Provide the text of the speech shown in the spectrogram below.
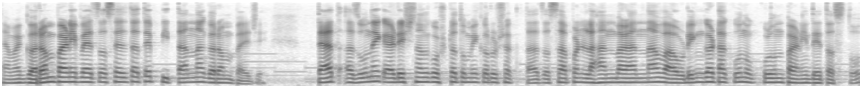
त्यामुळे गरम पाणी प्यायचं असेल तर ते पितांना गरम पाहिजे. त्यात अजून एक ॲडिशनल गोष्ट तुम्ही करू शकता. जसं आपण लहान बाळांना वावडिंग टाकून उकळून पाणी देत असतो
